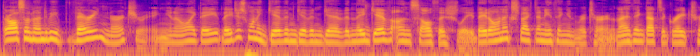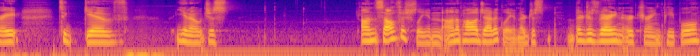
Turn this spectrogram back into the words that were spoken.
They're also known to be very nurturing, you know, like they they just want to give and give and give and they give unselfishly. They don't expect anything in return. And I think that's a great trait to give, you know, just unselfishly and unapologetically and they're just they're just very nurturing people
